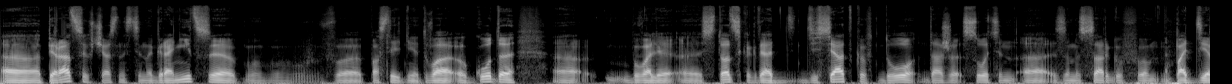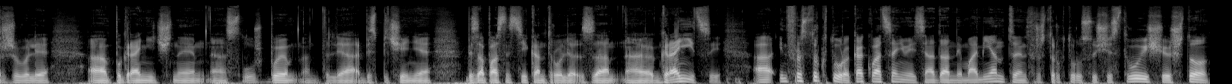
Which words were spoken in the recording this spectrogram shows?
э, операциях, в частности, на границе. В последние два года э, бывали э, ситуации, когда от десятков до даже сотен э, Земесаргов э, поддерживали э, пограничные э, службы для обеспечения безопасности и контроля за э, границей. А инфраструктура, как вы оцениваете на данный момент инфраструктуру существующую, что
